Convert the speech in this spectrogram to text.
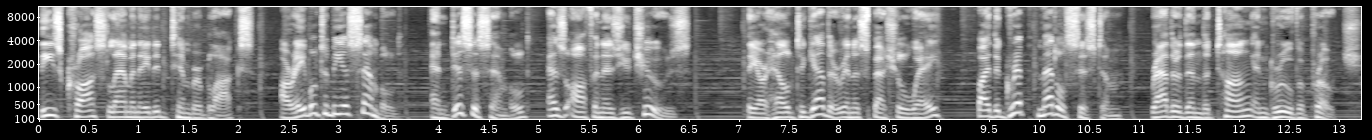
These cross-laminated timber blocks are able to be assembled and disassembled as often as you choose. They are held together in a special way by the grip metal system rather than the tongue and groove approach.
